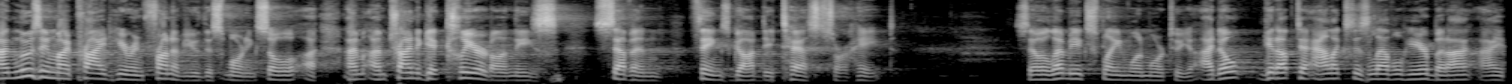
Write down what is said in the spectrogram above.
I'm losing my pride here in front of you this morning, so uh, I'm, I'm trying to get cleared on these seven things God detests or hate. So let me explain one more to you. I don't get up to Alex's level here, but I, I,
